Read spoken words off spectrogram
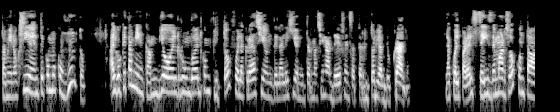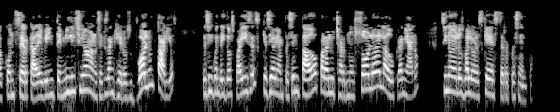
también Occidente como conjunto. Algo que también cambió el rumbo del conflicto fue la creación de la Legión Internacional de Defensa Territorial de Ucrania, la cual para el 6 de marzo contaba con cerca de 20.000 ciudadanos extranjeros voluntarios de 52 países que se habían presentado para luchar no solo del lado ucraniano, sino de los valores que éste representa,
